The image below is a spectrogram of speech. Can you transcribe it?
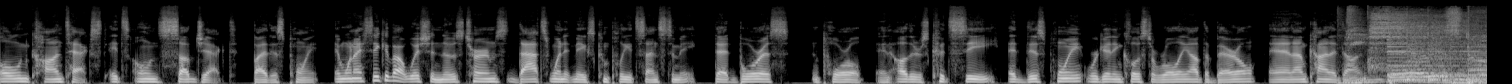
own context, its own subject by this point. And when I think about Wish in those terms, that's when it makes complete sense to me that Boris and Porl and others could see at this point we're getting close to rolling out the barrel and I'm kind of done.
